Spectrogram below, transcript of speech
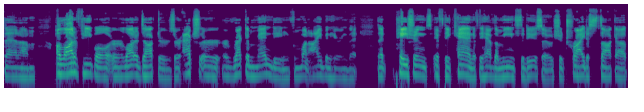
that um a lot of people or a lot of doctors are actually are, are recommending from what I've been hearing that that patients if they can if they have the means to do so should try to stock up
